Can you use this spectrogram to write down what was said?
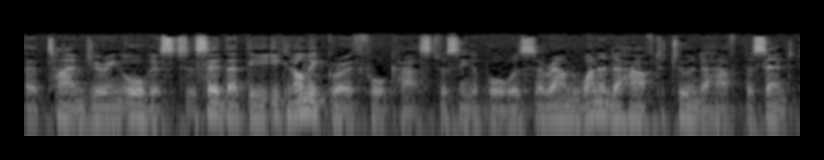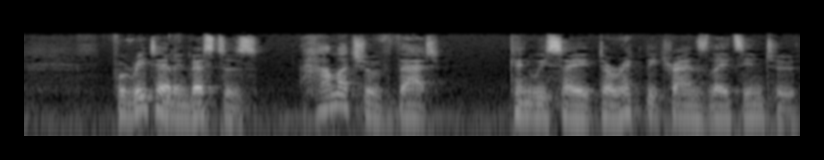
uh, time during August, said that the economic growth forecast for Singapore was around 1.5 to 2.5%. For retail investors, how much of that can we say directly translates into,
